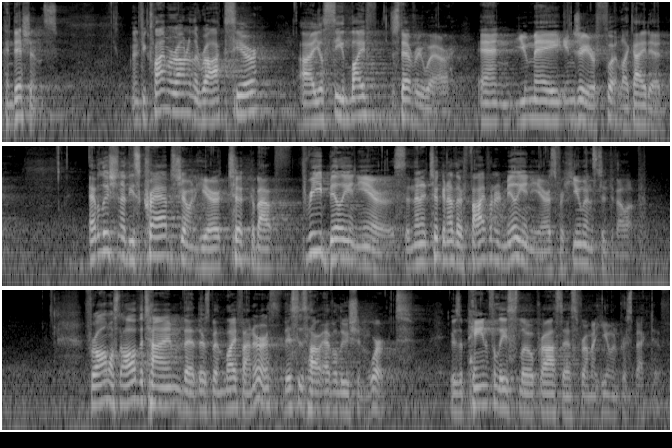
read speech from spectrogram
conditions. And if you climb around in the rocks here, uh, you'll see life just everywhere, and you may injure your foot like I did. Evolution of these crabs shown here took about 3 billion years, and then it took another 500 million years for humans to develop. For almost all the time that there's been life on Earth, this is how evolution worked. It was a painfully slow process from a human perspective.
